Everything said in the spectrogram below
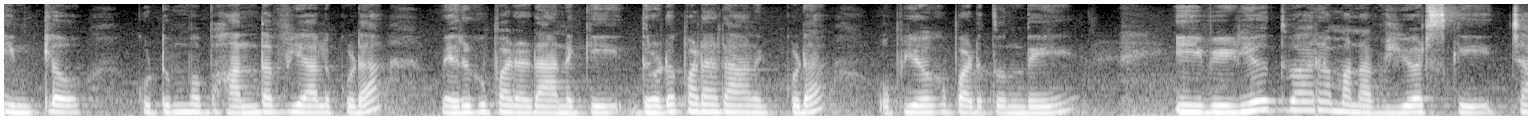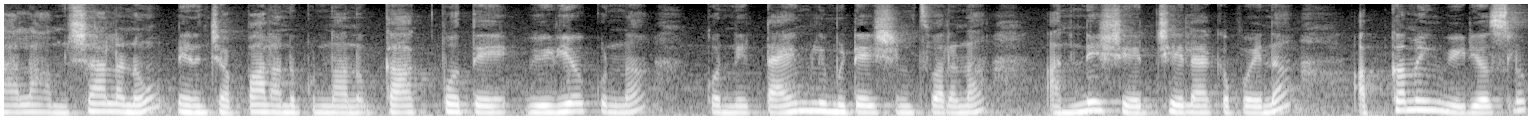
ఇంట్లో కుటుంబ బాంధవ్యాలు కూడా మెరుగుపడడానికి దృఢపడడానికి కూడా ఉపయోగపడుతుంది. ఈ వీడియో ద్వారా మన వ్యూవర్స్కి చాలా అంశాలను నేను చెప్పాలనుకున్నాను. కాకపోతే వీడియోకున్న కొన్ని టైం లిమిటేషన్స్ వలన అన్నీ షేర్ చేయలేకపోయినా అప్కమింగ్ వీడియోస్లో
